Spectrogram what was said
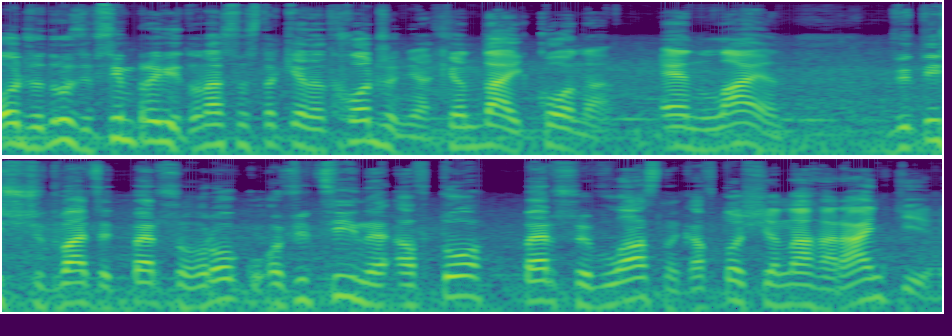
Отже, друзі, всім привіт! У нас ось таке надходження Hyundai Kona N-Line 2021 року. Офіційне авто, перший власник, авто ще на гарантії,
